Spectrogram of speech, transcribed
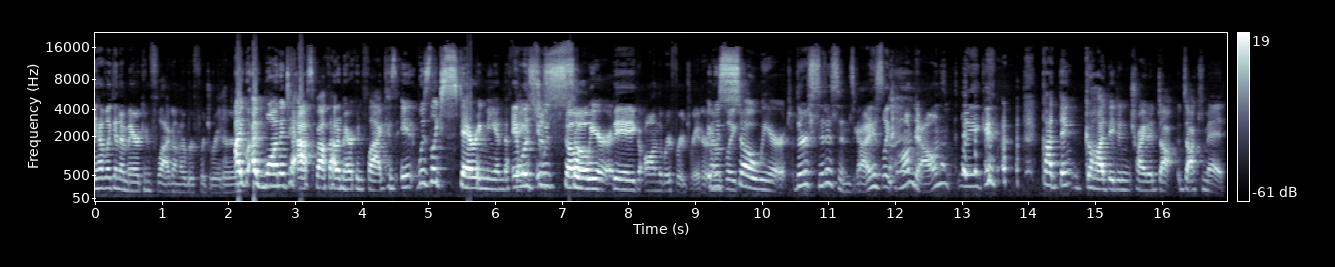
They have like an American flag on their refrigerator. I, I wanted to ask about that American flag because it was like staring me in the face. it was just it was so, weird. big on the refrigerator. It was, was like, so weird. they're citizens, guys. Like, calm down. Like, God, thank God they didn't try to doc- document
